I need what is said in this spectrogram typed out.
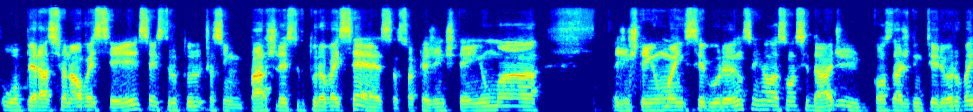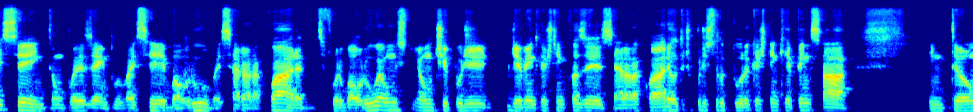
o operacional vai ser esse, a estrutura, assim, parte da estrutura vai ser essa, só que a gente tem uma a gente tem uma insegurança em relação à cidade, qual cidade do interior vai ser. Então, por exemplo, vai ser Bauru, vai ser Araraquara. Se for Bauru, é um, é um tipo de, de evento que a gente tem que fazer. Se é Araraquara, é outro tipo de estrutura que a gente tem que repensar. Então,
